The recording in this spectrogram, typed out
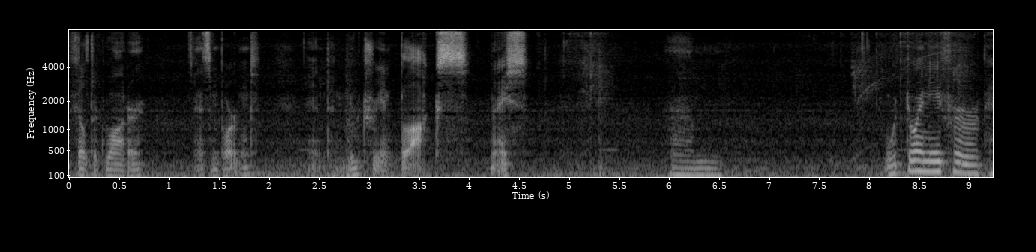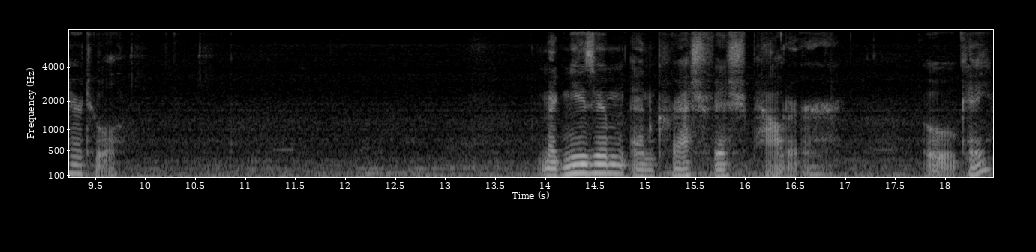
filtered water. That's important. And nutrient blocks. Nice. Um, what do I need for a repair tool? Magnesium and crash fish powder. Okay.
